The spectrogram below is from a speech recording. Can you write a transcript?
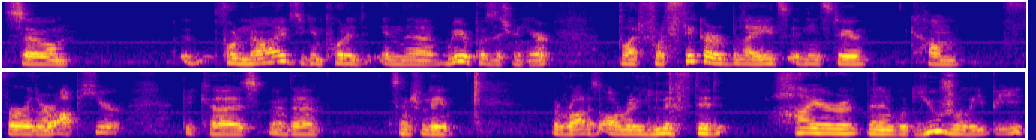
So for knives you can put it in the rear position here, but for thicker blades it needs to come further up here because you know, the essentially the rod is already lifted higher than it would usually be.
